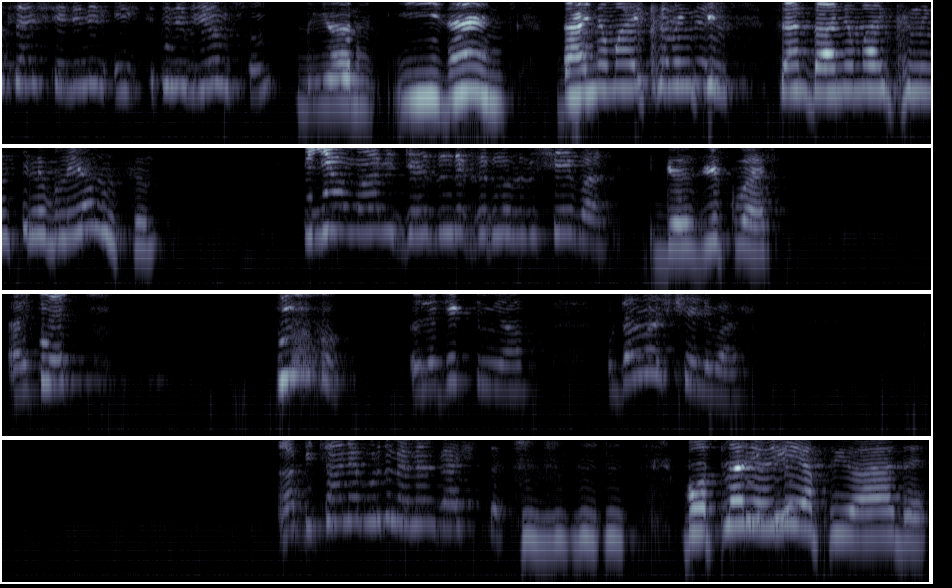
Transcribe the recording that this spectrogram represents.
Abi sen Shelly'nin ilk tipini biliyor musun? Biliyorum. İğrenç. Dynamite'ınki sen Dynamite'ınkini biliyor musun? Biliyorum abi gözünde kırmızı bir şey var. Gözlük var. Aynen. Ölecektim ya. Burada da Shelly var. Abi bir tane vurdum hemen kaçtı. Botlar öyle yapıyor abi.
